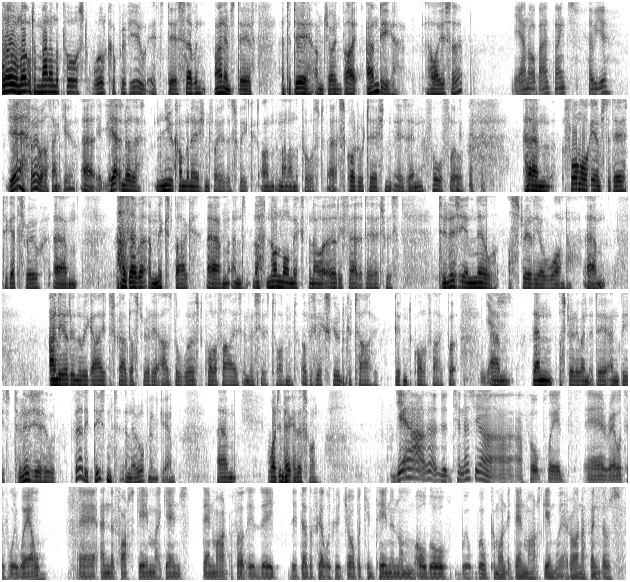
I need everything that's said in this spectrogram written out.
Hello and welcome to Man on the Post World Cup Review. It's day seven. My name's Dave, and today I'm joined by Andy. How are you, sir? Yeah, not bad, thanks. How are you? Yeah, very well, thank you. Uh, yet another new combination for you this week on Man on the Post. Uh, squad rotation is in full flow. um, four more games today to get through. Um, as ever, a mixed bag, um, and none more mixed than our early fare today, which was Tunisia nil, Australia one. And earlier in the week, I described Australia as the worst qualifiers in this year's tournament, obviously excluding Qatar, who didn't qualify. But Yes. um, then Australia went today and beat Tunisia, who were fairly decent in their opening game. Um, what do you make of this one? yeah, the Tunisia, I, I thought played uh, relatively well uh, in the first game against Denmark. I thought they, they, they did a fairly good job of containing them, although we'll, we'll come on to Denmark's game later on. I think there's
